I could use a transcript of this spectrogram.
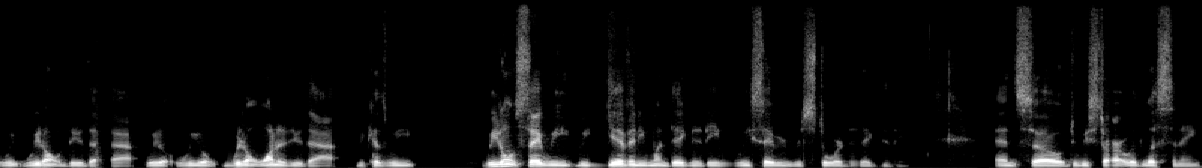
we, we don't do that. We don't, we we don't want to do that because we we don't say we we give anyone dignity we say we restore dignity and so do we start with listening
